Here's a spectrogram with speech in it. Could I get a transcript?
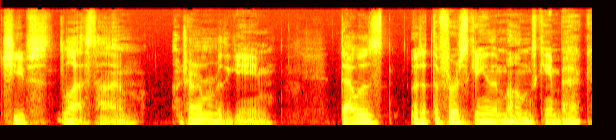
Chiefs last time. I'm trying to remember the game. That was was that the first game that Mahomes came back?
